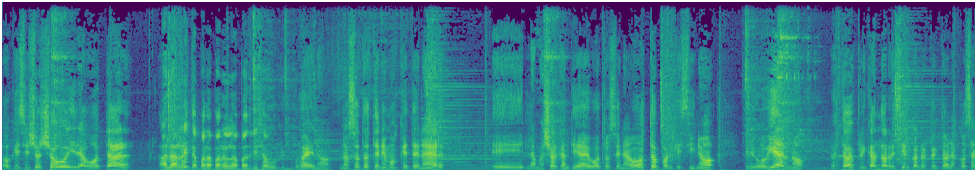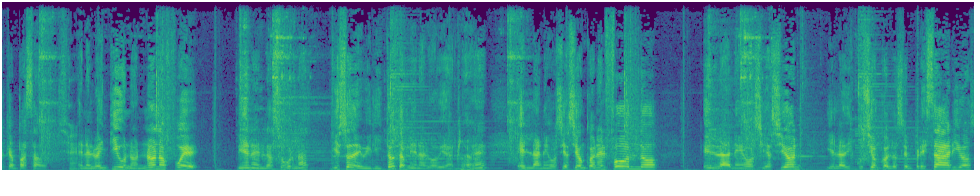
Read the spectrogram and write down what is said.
o qué sé yo, yo voy a ir a votar A la reta para parar a Patricia Burris. bueno, ejemplo. nosotros tenemos que tener eh, la mayor cantidad de votos en agosto porque si no, el gobierno, lo estaba explicando recién con respecto a las cosas que han pasado. Sí. En el 21 no nos fue bien en las urnas y eso debilitó también al gobierno. Claro. ¿eh? En la negociación con el fondo, en la negociación y en la discusión con los empresarios,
